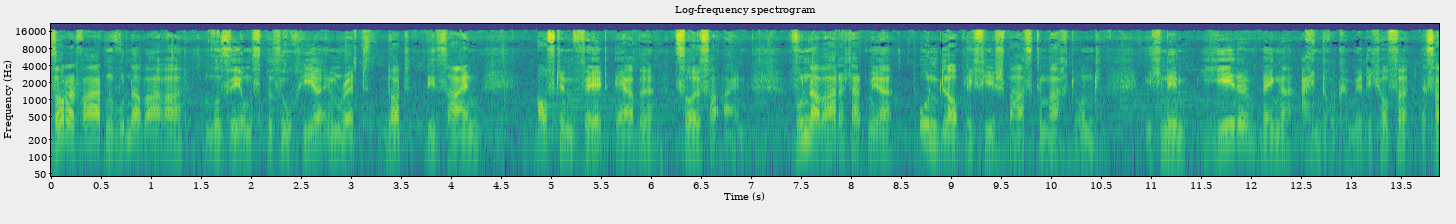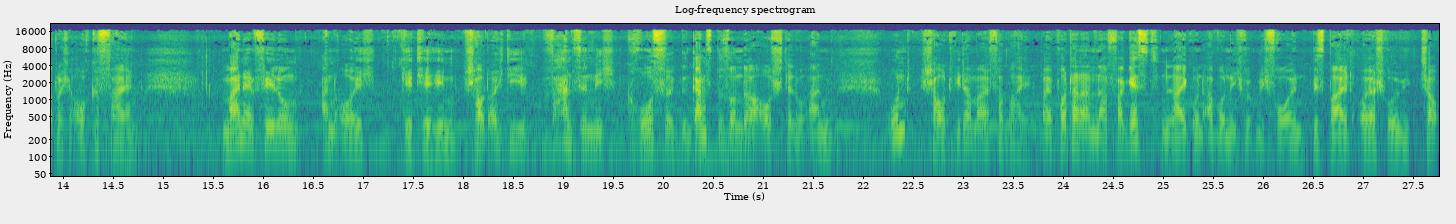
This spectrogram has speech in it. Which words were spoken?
So, das war ein wunderbarer Museumsbesuch hier im Red Dot Design auf dem Welterbe Zollverein. Wunderbar, das hat mir unglaublich viel Spaß gemacht und ich nehme jede Menge Eindrücke mit. Ich hoffe, es hat euch auch gefallen. Meine Empfehlung an euch, geht hier hin, schaut euch die wahnsinnig große, ganz besondere Ausstellung an und schaut wieder mal vorbei bei Potananda. Vergesst ein Like und ein Abo ich würde mich freuen. Bis bald, euer Schrömi. Ciao.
